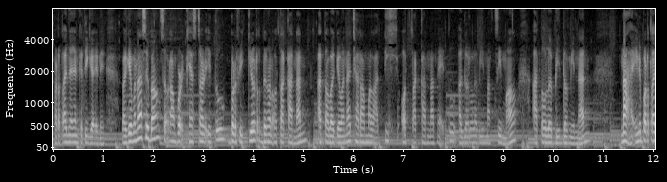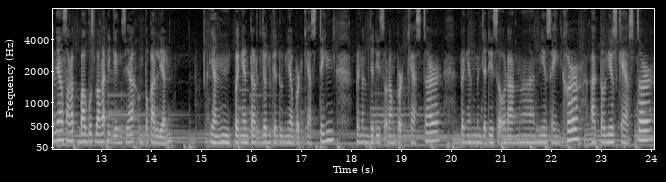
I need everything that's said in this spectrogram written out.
pertanyaan yang ketiga ini, bagaimana sih bang seorang broadcaster itu berpikir dengan otak kanan atau bagaimana cara melatih otak kanannya itu agar lebih maksimal atau lebih dominan? Nah, ini pertanyaan yang sangat bagus banget nih gengs ya untuk kalian yang pengen terjun ke dunia broadcasting, pengen menjadi seorang broadcaster, pengen menjadi seorang uh, news anchor atau newscaster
